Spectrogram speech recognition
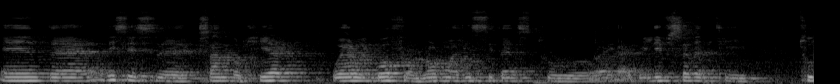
And uh, this is the example here where we go from normal incidence to, I, I believe, 72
